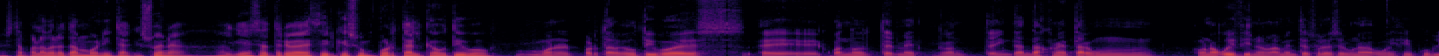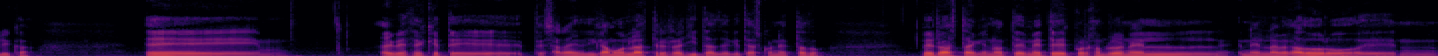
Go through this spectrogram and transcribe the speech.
Esta palabra tan bonita que suena. ¿Alguien se atreve a decir que es un portal cautivo? Bueno, el portal cautivo es eh, cuando, te met- te intentas conectar un- a una wifi, normalmente suele ser una wifi pública. eh, hay veces que te, te salen, digamos, las tres rayitas de que te has conectado, pero hasta que no te metes, por ejemplo, en el, en el navegador o en.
